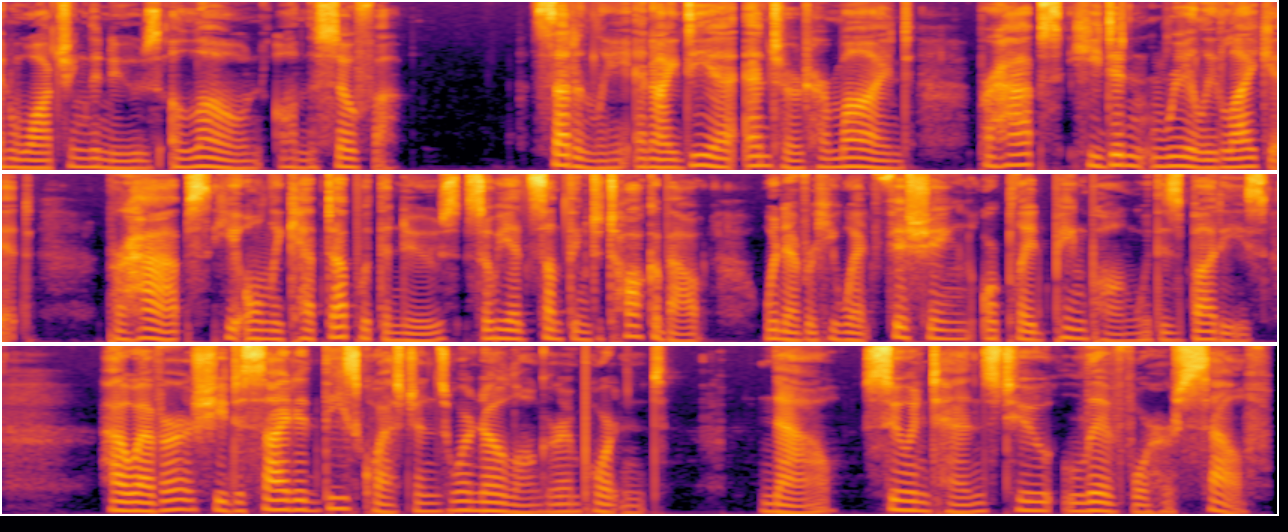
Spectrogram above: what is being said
and watching the news alone on the sofa. Suddenly, an idea entered her mind. Perhaps he didn't really like it. Perhaps he only kept up with the news so he had something to talk about whenever he went fishing or played ping pong with his buddies. However, she decided these questions were no longer important. Now, Su intends to live for herself.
